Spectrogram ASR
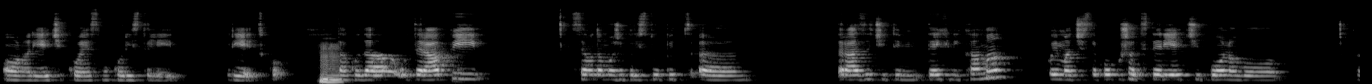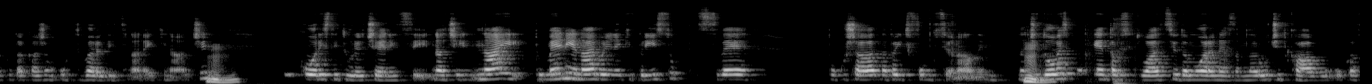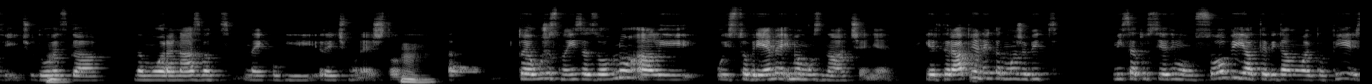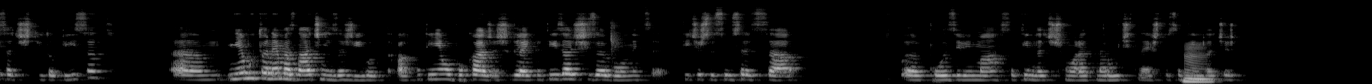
ono riječi koje smo koristili rijetko. Mhm. Tako da u terapiji se onda može pristupiti različitim tehnikama kojima će se pokušati te riječi ponovo, kako da kažem, utvrditi na neki način Mhm. koristiti u rečenici. Znači, naj, po meni je najbolji neki pristup sve pokušavati napraviti funkcionalnim. Znači, Mhm. dovesti pacijenta u situaciju da mora, ne znam, naručiti kavu u kafiću, dovesti ga da mora nazvat nekog i reći mu nešto. Mhm. To je užasno izazovno, ali u isto vrijeme imamo značenje. Jer terapija nekad može biti, mi sad tu sjedimo u sobi, ja tebi dam ovaj papir i sad ćeš ti to pisat. Um, njemu to nema značenje za život, ali kad ti njemu pokažeš, gle, kad ti izađeš iz ove bolnice, ti ćeš se susret sa e, pozivima, sa tim da ćeš morat naručiti nešto, sa tim Mm. da ćeš...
